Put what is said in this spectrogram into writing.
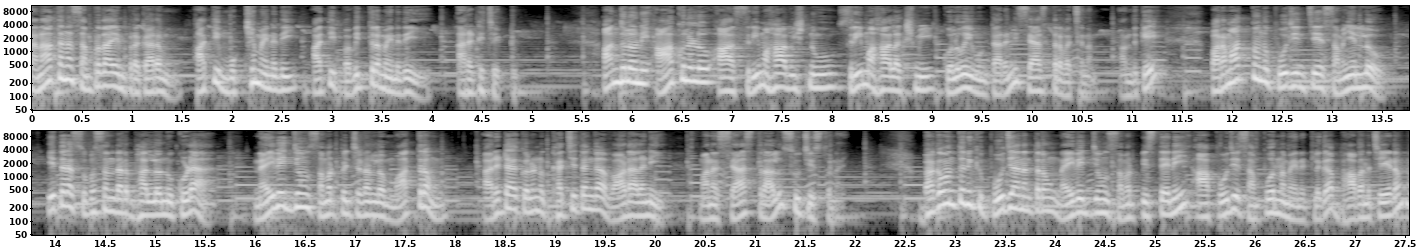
సనాతన సంప్రదాయం ప్రకారం అతి ముఖ్యమైనది అతి పవిత్రమైనది అరటి చెట్టు. అందులోని ఆకులలో ఆ శ్రీ మహావిష్ణువు శ్రీ మహాలక్ష్మి కొలువై ఉంటారని శాస్త్రవచనం. అందుకే పరమాత్మను పూజించే సమయంలో ఇతర శుభ సందర్భాల్లోనూ కూడా నైవేద్యం సమర్పించడంలో మాత్రం అరిటాకులను ఖచ్చితంగా వాడాలని మన శాస్త్రాలు సూచిస్తున్నాయి. భగవంతునికి పూజానంతరం నైవేద్యం సమర్పిస్తేనే ఆ పూజ సంపూర్ణమైనట్లుగా భావన చేయడం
